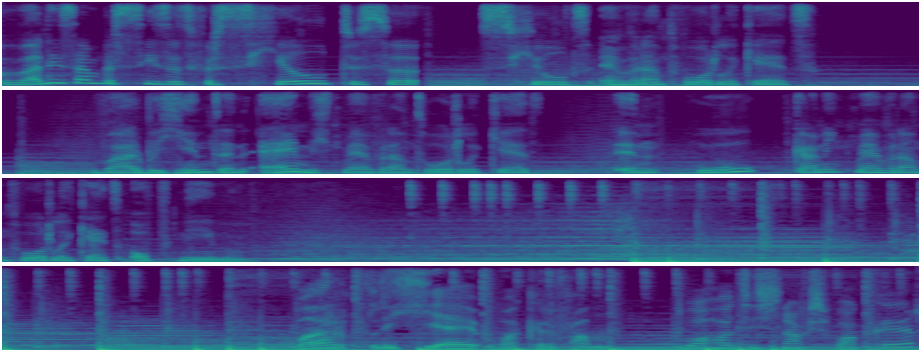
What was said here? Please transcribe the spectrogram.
wat is dan precies het verschil tussen schuld en verantwoordelijkheid? Waar begint en eindigt mijn verantwoordelijkheid? En hoe kan ik mijn verantwoordelijkheid opnemen? Waar lig jij wakker van? Wat houdt u s'nachts wakker?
